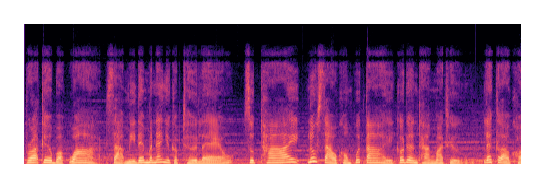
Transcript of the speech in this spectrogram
เพราะเธอบอกว่าสามีได้มานั่งอยู่กับเธอแล้ว สุดท้ายลูกสาวของผู้ตายก็เดินทางมาถึง และกล่าวขอ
